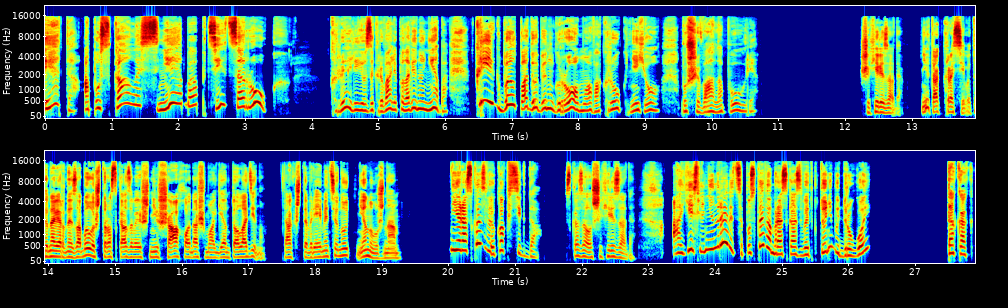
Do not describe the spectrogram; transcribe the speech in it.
это опускалась с неба птица рук». Крылья ее закрывали половину неба. Крик был подобен грому, а вокруг нее бушевала буря. Шахерезада, не так красиво. Ты, наверное, забыла, что рассказываешь не Шаху, а нашему агенту Аладдину. Так что время тянуть не нужно. «Я рассказываю, как всегда», — сказала Шахерезада. «А если не нравится, пускай вам рассказывает кто-нибудь другой». Так как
